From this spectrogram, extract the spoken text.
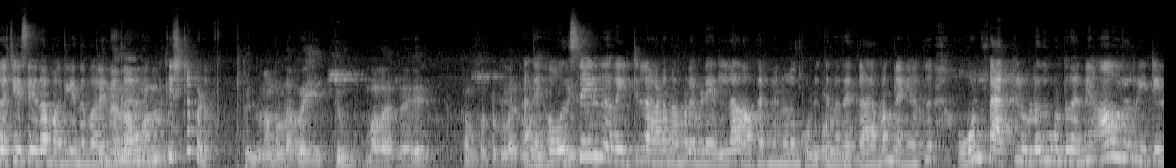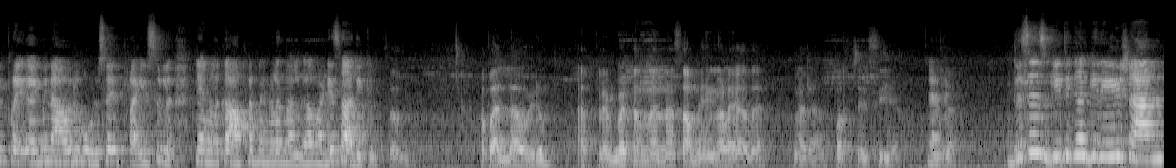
പർച്ചേസ് ചെയ്താൽ മതി എന്ന് പറയുന്നത്. കാരണം നിങ്ങൾക്ക് ഇഷ്ടപ്പെടും. പിന്നെ നമ്മുടെ റേറ്റും വളരെ അതെ ഹോൾസെയിൽ റേറ്റിലാണ് നമ്മൾ ഇവിടെ എല്ലാ ആഭരണങ്ങളും കൊടുക്കുന്നത്. കാരണം ഞങ്ങൾക്ക് ഓൺ ഫാക്ടറി ഉള്ളത് കൊണ്ട് തന്നെ ആ ഒരു റീറ്റെയിൽ ഐ മീൻ ആ ഒരു ഹോൾസെയിൽ പ്രൈസിൽ ഞങ്ങൾക്ക് ആഭരണങ്ങൾ നൽകാൻ വേണ്ടി സാധിക്കും. അപ്പൊ എല്ലാവരും അത്രയും പെട്ടെന്ന് തന്നെ സമയം കളയാതെ വരാം പർച്ചേസ് ചെയ്യാം this is Geethika Girish and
